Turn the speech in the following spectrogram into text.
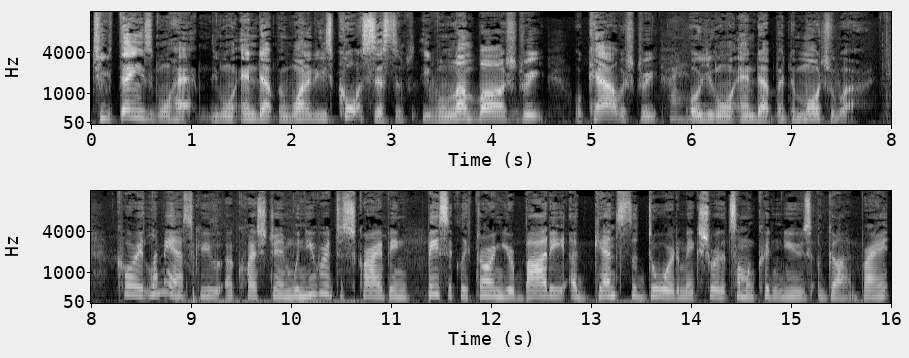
Two things are going to happen. You're going to end up in one of these court systems, either Lombard Street or Calvert Street, right. or you're going to end up at the mortuary. Corey, let me ask you a question. When you were describing basically throwing your body against the door to make sure that someone couldn't use a gun, right?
